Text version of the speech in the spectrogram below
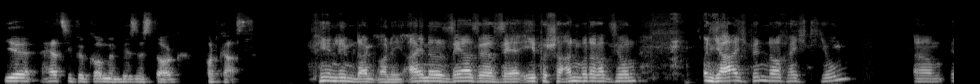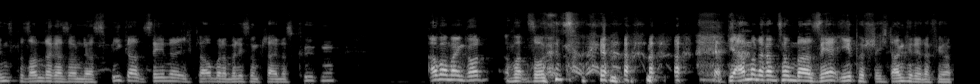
Hier herzlich willkommen im Business Talk Podcast. Vielen lieben Dank, Olli. Eine sehr, sehr, sehr epische Anmoderation. Und ja, ich bin noch recht jung, ähm, insbesondere so in der Speaker-Szene. Ich glaube, da bin ich so ein kleines Küken. Aber mein Gott, was soll's. die Anmoderation war sehr episch. Ich danke dir dafür.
